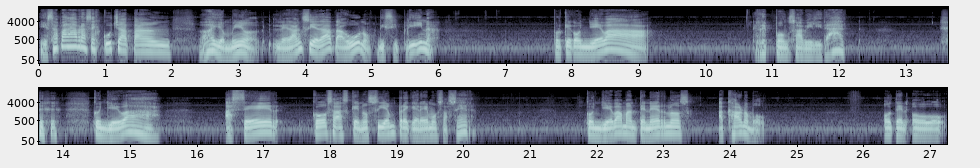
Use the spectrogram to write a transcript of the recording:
Y esa palabra se escucha tan, ay Dios mío, le da ansiedad a uno, disciplina. Porque conlleva responsabilidad. conlleva hacer cosas que no siempre queremos hacer conlleva mantenernos accountable o, o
